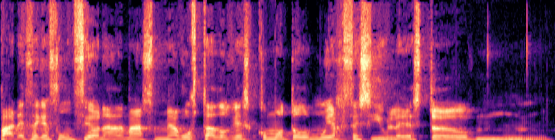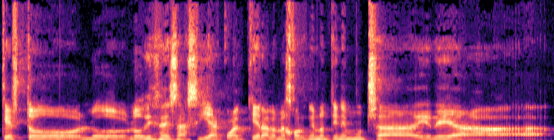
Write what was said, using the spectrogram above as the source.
parece que funciona. Además, me ha gustado que es como todo muy accesible. Esto, mm, que esto lo, dices así a cualquiera, a lo mejor que no tiene mucha idea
